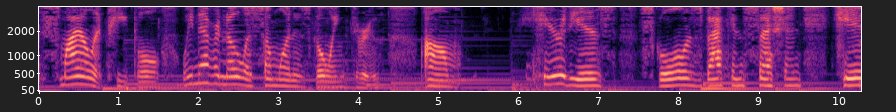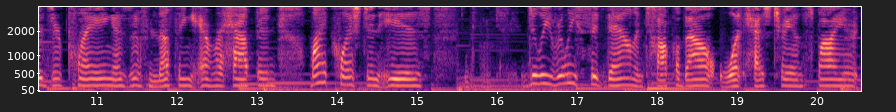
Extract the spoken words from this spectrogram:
smile at people. We never know what someone is going through. Um, here it is. School is back in session. Kids are playing as if nothing ever happened. My question is, do we really sit down and talk about what has transpired?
